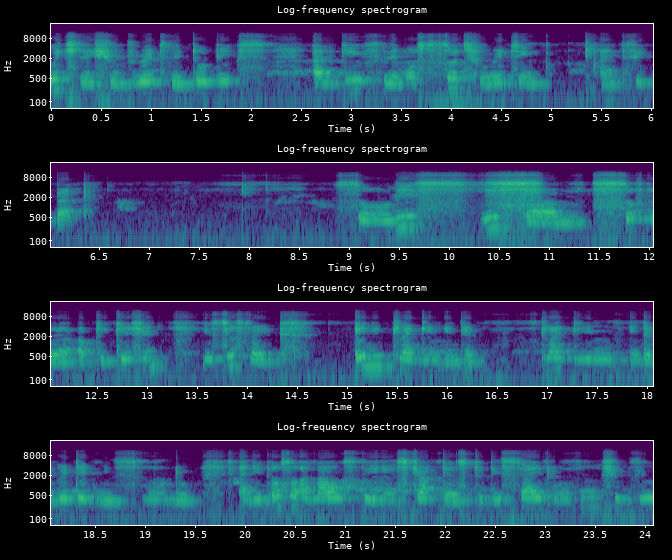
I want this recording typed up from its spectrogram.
which they should rate the topics and give the most thoughtful rating and feedback. So this this um, software application is just like any plugin in, inter plugin integrated with Moodle and it also allows the instructors to decide on whom should view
